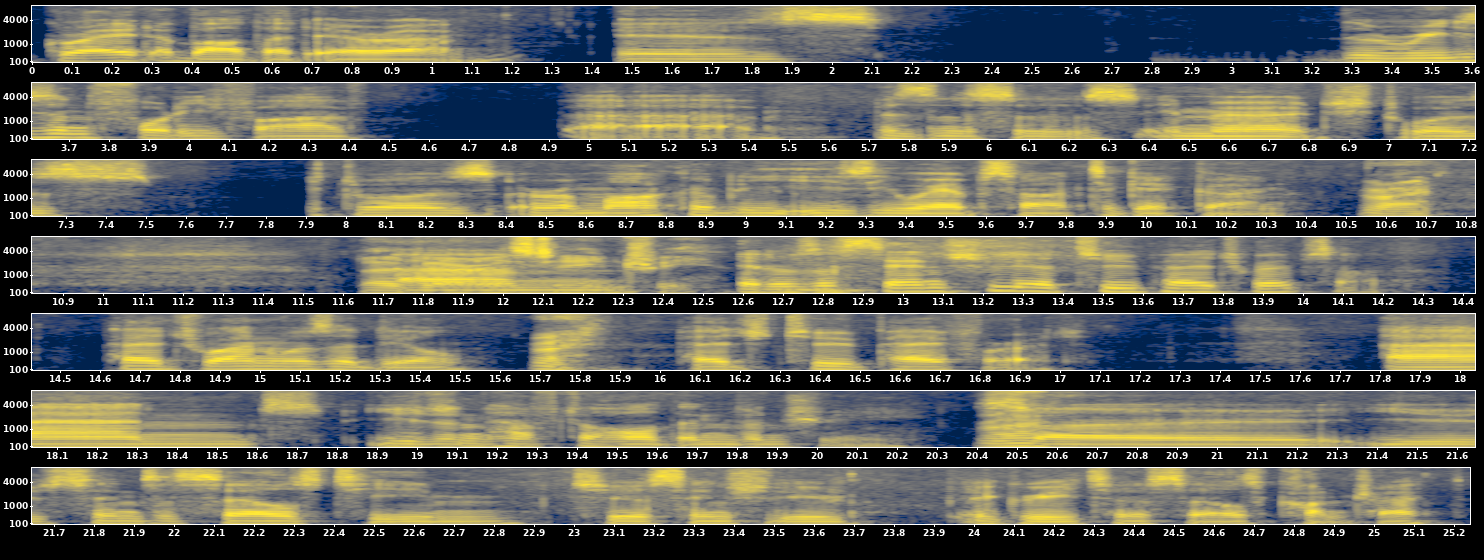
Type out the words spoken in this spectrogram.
great about that era is the reason 45 uh, businesses emerged was it was a remarkably easy website to get going. Right. Low barriers to Um, entry. It was essentially a two page website. Page one was a deal, Right. page two, pay for it. And you didn't have to hold inventory. Right. So you sent a sales team to essentially agree to a sales contract.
